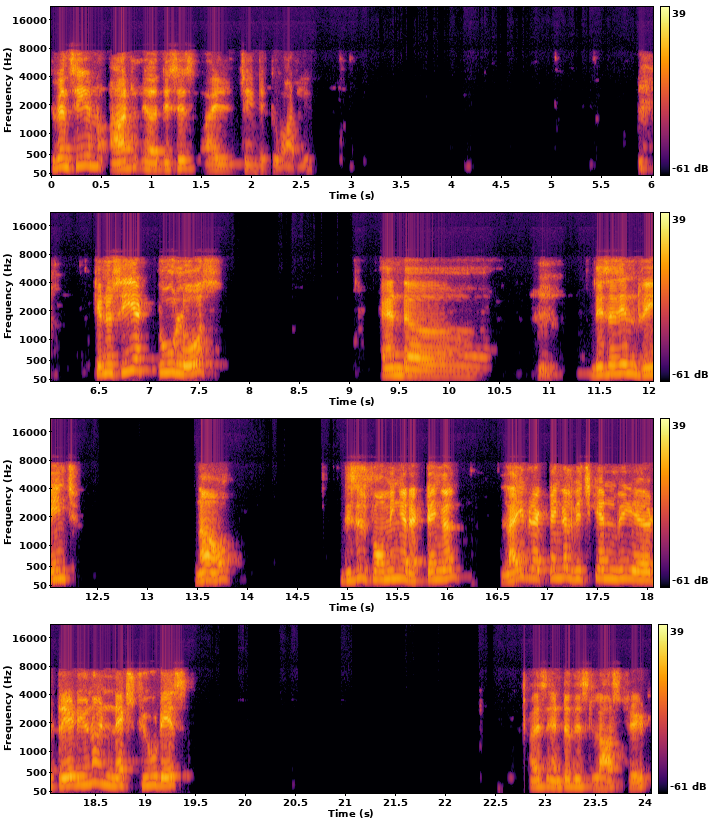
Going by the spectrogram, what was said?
you can see in uh, this is, I'll change it to hourly. Can you see it two lows and uh, this is in range. Now this is forming a rectangle, live rectangle which can be uh, trade, you know, in next few days Let's enter this last trade.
